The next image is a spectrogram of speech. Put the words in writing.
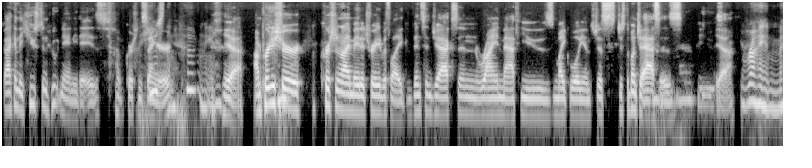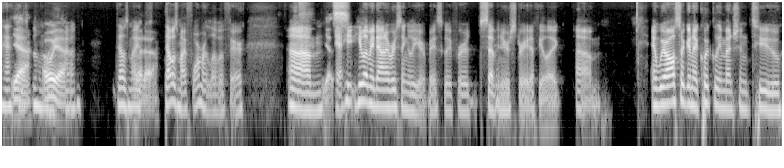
back in the Houston Hootenanny days of Christian Hootenanny. Yeah, I'm pretty sure Christian and I made a trade with like Vincent Jackson, Ryan Mathews, Mike Williams, just just a bunch of asses. Yeah, Ryan Mathews. Yeah. Oh, Oh, yeah. God. That was my but uh, that was my former love affair. Um, Yes. Yeah, he, he let me down every single year, basically for seven years straight. I feel like. Um, and we're also going to quickly mention to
